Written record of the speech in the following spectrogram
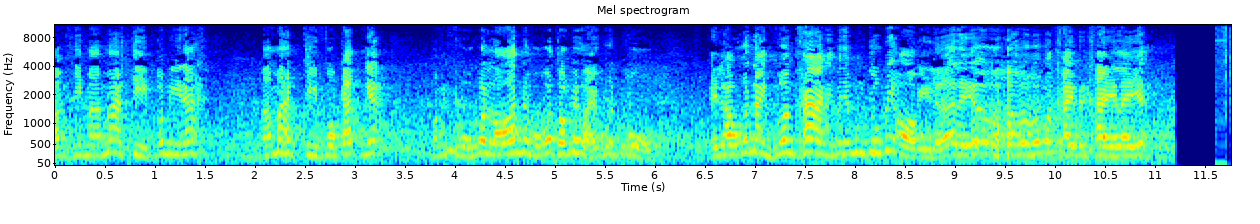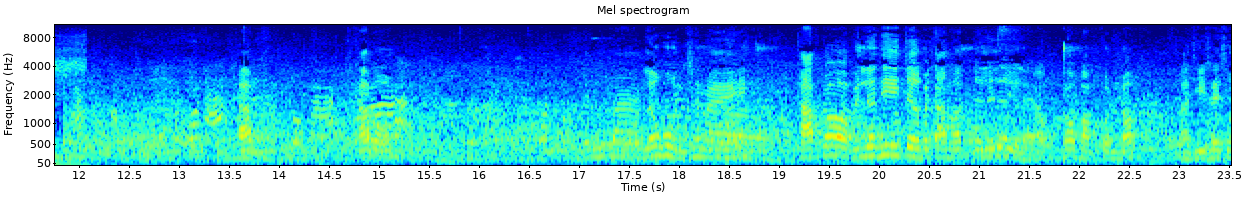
บางทีมาม่าจีบก็มีนะ มาม่าจีบโฟกัสเงี้ยบางทีผมก็ร้อนนะผมก็ทนไม่ไหวผมโอ้โหไอเราก็นั่งอยู่ข้างๆมันยังมึงดูไม่ออกอีกเหรออะไรเงี้ยว่าใครเป็นใครอะไรเงี้ยครับ ครับผม เป็นรูปร่าง เรื่องหุ่นใช่ไหมครับก็เป็นเรื่องที่เจอประจำครับเจอเรื่อยๆอยู่แล้ว ก็บางคนเนาะบางทีใช้โซ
